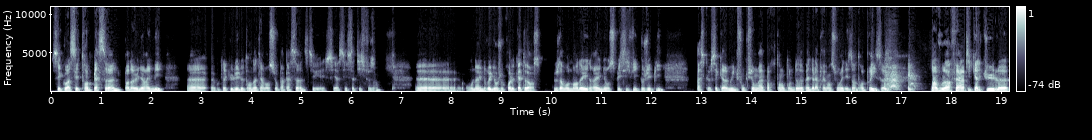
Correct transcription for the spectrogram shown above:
c'est quoi? C'est 30 personnes pendant une heure et demie. Euh, vous calculez le temps d'intervention par personne, c'est assez satisfaisant. Euh, on a une réunion, je crois, le 14. Nous avons demandé une réunion spécifique au GPI parce que c'est quand même une fonction importante dans le domaine de la prévention et des entreprises. Sans vouloir faire un petit calcul,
